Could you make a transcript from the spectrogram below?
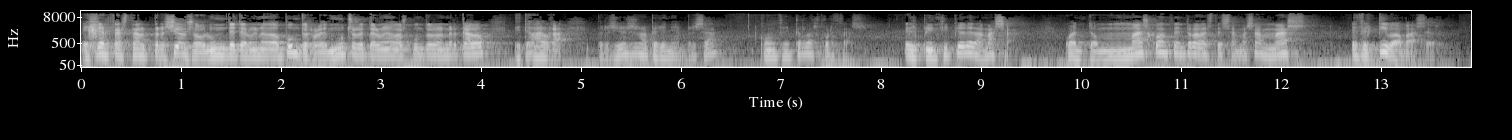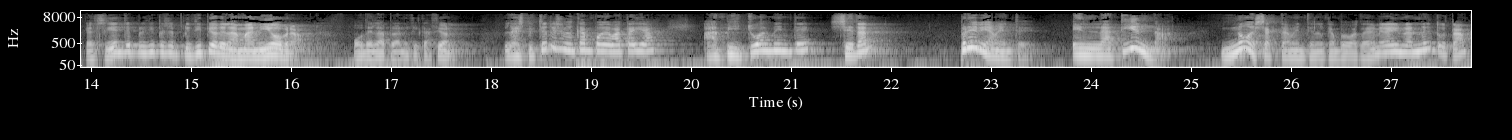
ejerzas tal presión sobre un determinado punto, sobre muchos determinados puntos del mercado, que te valga. Pero si eres una pequeña empresa, concentra las fuerzas. El principio de la masa. Cuanto más concentrada esté esa masa, más efectiva va a ser. El siguiente principio es el principio de la maniobra o de la planificación. Las victorias en el campo de batalla habitualmente se dan previamente, en la tienda, no exactamente en el campo de batalla. Mira, hay una anécdota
